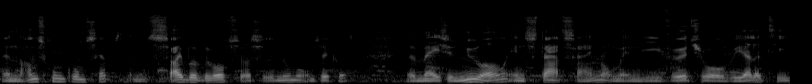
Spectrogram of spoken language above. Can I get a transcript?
een handschoenconcept, een cyberglove zoals ze het noemen, ontwikkeld. Waarmee ze nu al in staat zijn om in die virtual reality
